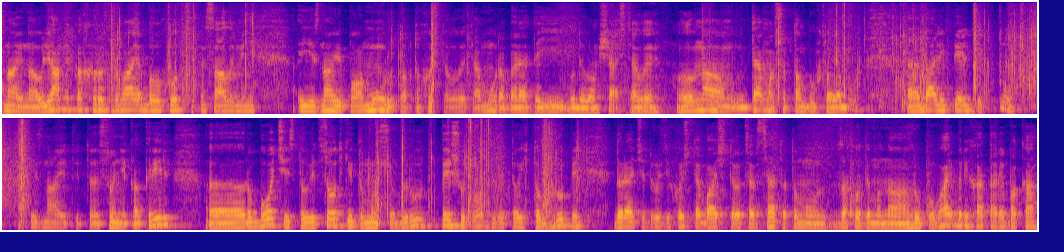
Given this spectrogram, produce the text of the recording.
Знаю на Уляниках розриває, бо хлопці писали мені. І знаю по Амуру, тобто хочете ловити Амура, берете її буде вам щастя. Але головна тема, щоб там був хто я був. Далі пельтик, ну, всі знають від Соніка Кріль. Робочий 100%, тому що беруть, пишуть отзиви, той, хто в групі. До речі, друзі, хочете бачити оце все, то тому заходимо на групу Viber хата рибака.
